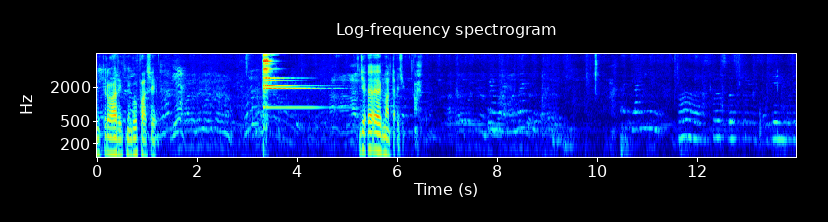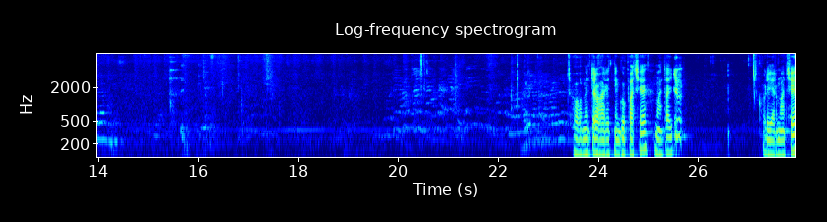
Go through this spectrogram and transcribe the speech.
મિત્રો, આ રીતની ગુફા છે. જય માતાજી. જો, મિત્રો, આ રીતની ગુફા છે, માતાજી. ખોડિયારમાં છે.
